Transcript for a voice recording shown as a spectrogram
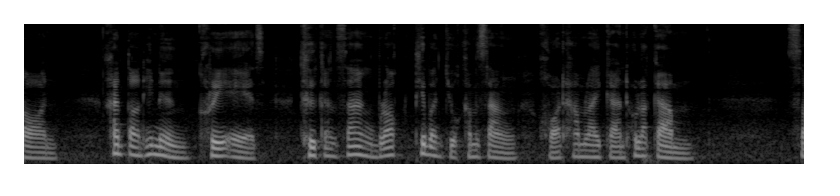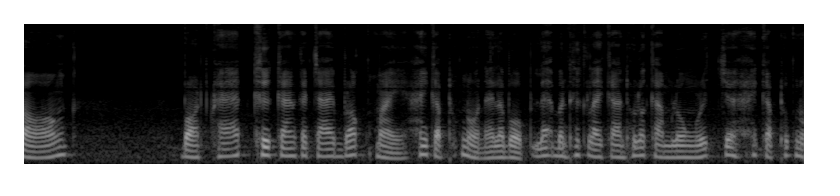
ตอน ขั้นตอนที่ 1 create คือการสร้างบล็อกที่บรรจุคำสั่งขอทำรายการธุรกรรม 2. broadcast คือการกระจายบล็อกใหม่ให้กับทุกโหนดในระบบ และบันทึกรายการธุรกรรมลง ledger ให้กับทุกโหน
